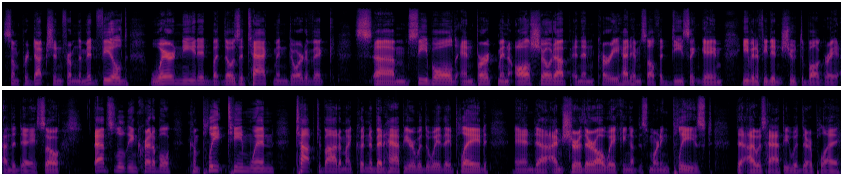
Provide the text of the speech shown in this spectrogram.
some production from the midfield where needed, but those attackmen, Dordevic, um, Seebold, and Berkman all showed up, and then Curry had himself a decent game, even if he didn't shoot the ball great on the day. So absolutely incredible, complete team win, top to bottom. I couldn't have been happier with the way they played, and uh, I'm sure they're all waking up this morning pleased that I was happy with their play.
